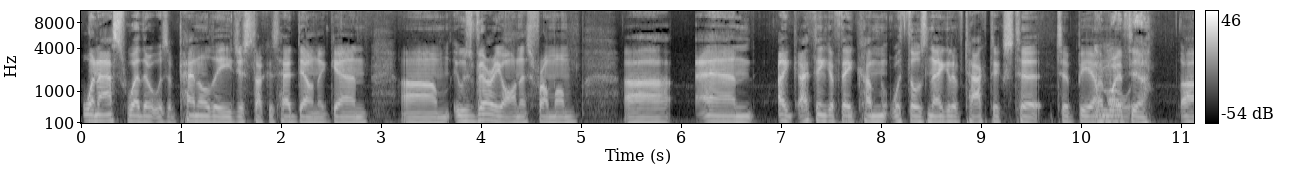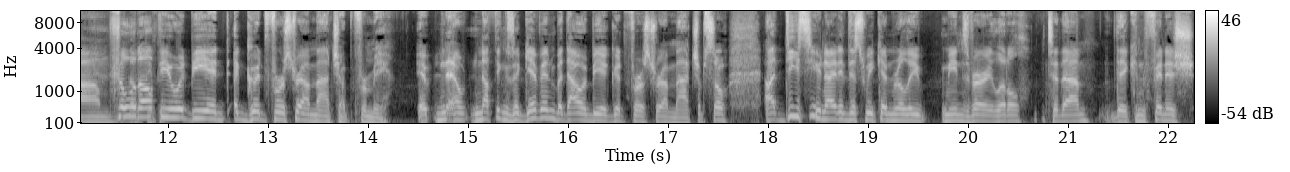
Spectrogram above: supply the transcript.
when asked whether it was a penalty, he just stuck his head down again. Um, it was very honest from him, uh, and I, I, think if they come with those negative tactics to to BMO, I'm with you. Um, Philadelphia would be a, a good first round matchup for me. It, now, nothing's a given, but that would be a good first round matchup. So, uh, DC United this weekend really means very little to them. They can finish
